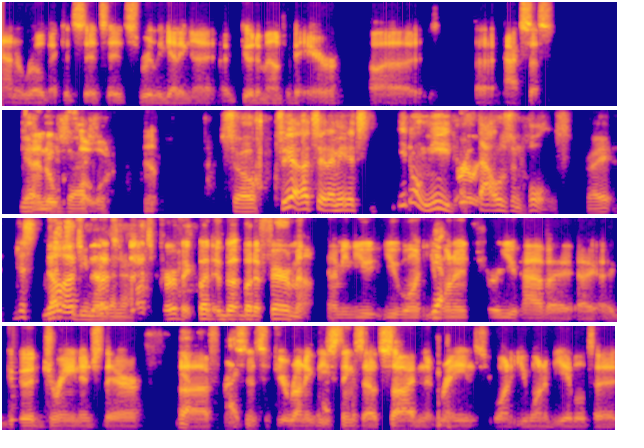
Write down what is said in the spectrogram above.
anaerobic. It's it's it's really getting a, a good amount of air uh, uh, access Yeah, and overflow water. So, so yeah, that's it. I mean, it's you don't need Really? a thousand holes, right? Just No, that that's be more that's, that's perfect, but but but a fair amount. I mean, you you want you Yeah. want to ensure you have a, a, a good drainage there. Yeah. Uh, for I- instance, if you're running these things outside and it rains, you want you want to be able to,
